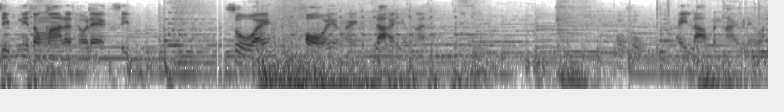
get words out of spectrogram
สิบนี่ต้องมาแล้วแถวแรกสิบสวย ขออยังไง ได้อย่างนั้น ไอ้ลาบมันหายไปไหนวะ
